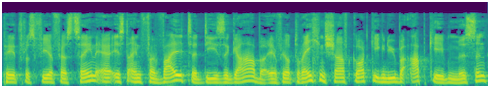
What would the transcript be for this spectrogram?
Petrus 4, Vers 10, er ist ein Verwalter dieser Gabe. Er wird Rechenschaft Gott gegenüber abgeben müssen,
